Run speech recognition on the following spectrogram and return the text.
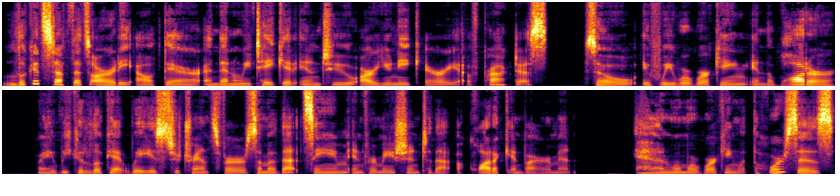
look at stuff that's already out there and then we take it into our unique area of practice. So if we were working in the water, right, we could look at ways to transfer some of that same information to that aquatic environment. And when we're working with the horses,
